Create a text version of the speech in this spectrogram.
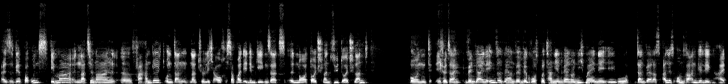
Also es wird bei uns immer national äh, verhandelt und dann natürlich auch, ich sag mal, in dem Gegensatz äh, Norddeutschland, Süddeutschland. Und ich würde sagen, wenn wir eine Insel wären, wenn wir Großbritannien wären und nicht mehr in der EU, dann wäre das alles unsere Angelegenheit.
